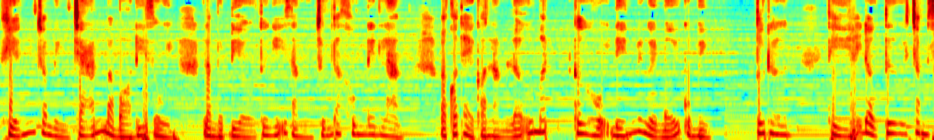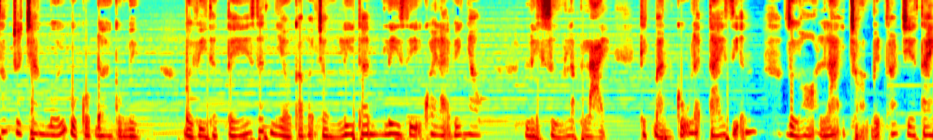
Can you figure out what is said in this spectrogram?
khiến cho mình chán mà bỏ đi rồi là một điều tôi nghĩ rằng chúng ta không nên làm và có thể còn làm lỡ mất cơ hội đến với người mới của mình. Tốt hơn thì hãy đầu tư chăm sóc cho trang mới của cuộc đời của mình bởi vì thực tế rất nhiều cặp vợ chồng ly thân, ly dị quay lại với nhau. Lịch sử lặp lại, kịch bản cũ lại tái diễn, rồi họ lại chọn biện pháp chia tay.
